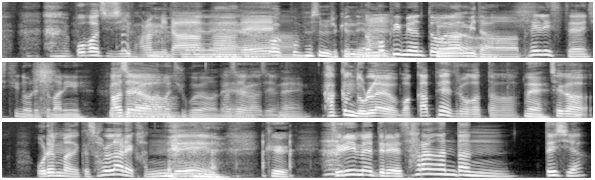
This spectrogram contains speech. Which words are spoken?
뽑아주시기 바랍니다. 네네. 아, 네. 꼭 뽑혔으면 좋겠네요. 또 뽑히면 또 응원합니다. 어, playlist에 NCT 노래 좀 많이 맞아요. 담아주고요. 네. 맞아요, 맞아요. 네. 가끔 놀라요. 막 카페에 들어갔다가 네. 제가 오랜만에 그 설날에 갔는데 그 드림애들의 사랑한다는 뜻이야?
